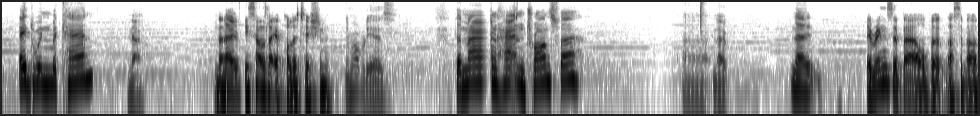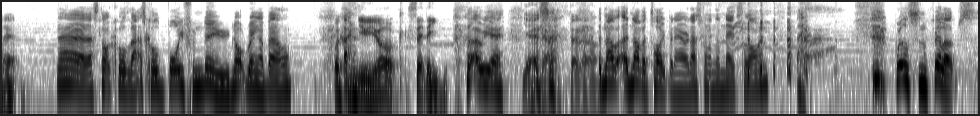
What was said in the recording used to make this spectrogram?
Edwin McCann, No, No. No. He sounds like a politician. He probably is. the Manhattan Transfer. Uh, no. No, It rings a bell, but that's about it. No, that's not called that. It's called Boy from New, not Ring a Bell. We're from New York City. oh yeah, Yeah, That's, no, don't know. another another typing error. That's one on the next line. Wilson Phillips.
